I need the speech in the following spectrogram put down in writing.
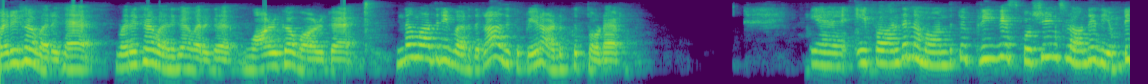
வருக வருக வருக வருக வருக வாழ்க வாழ்க. இந்த மாதிரி வருதுன்னா அதுக்கு பேர் அடுக்கு தொடர். இப்ப வந்து நம்ம வந்துட்டு ப்ரீவியஸ் கொஷின்ஸ்ல வந்து இது எப்படி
